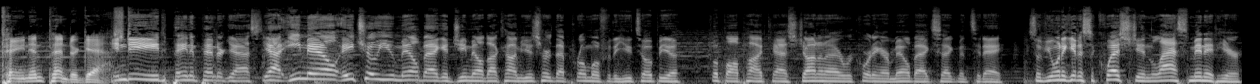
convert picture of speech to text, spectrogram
Payne and Pendergast. Indeed, Payne and Pendergast. Yeah, email HOU mailbag at gmail.com. You just heard that promo for the Utopia football podcast. John and I are recording our mailbag segment today. So if you want to get us a question last minute here,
